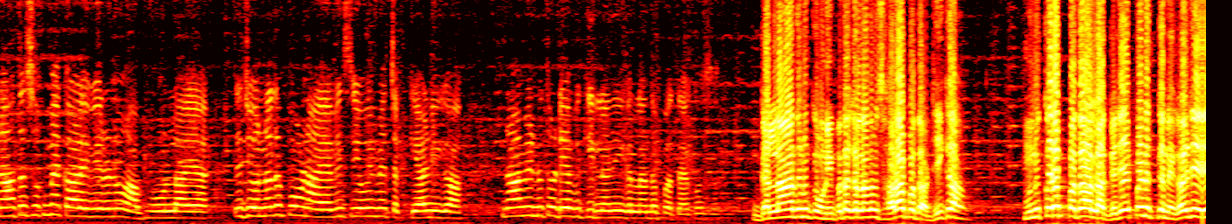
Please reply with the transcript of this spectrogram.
ਨਾ ਤਾਂ ਸੁਖ ਮੈਂ ਕਾਲੇ ਵੀਰ ਨੂੰ ਆਪ ਫੋਨ ਲਾਇਆ ਤੇ ਜੋ ਉਹਨਾਂ ਦਾ ਫੋਨ ਆਇਆ ਵੀ ਸੀ ਉਹ ਵੀ ਮੈਂ ਚੱਕਿਆ ਨਹੀਂਗਾ ਨਾ ਮੈਨੂੰ ਤੁਹਾਡੀਆਂ ਵਕੀਲਾਂ ਦੀਆਂ ਗੱਲਾਂ ਦਾ ਪਤਾ ਹੈ ਕੁਝ ਗੱਲਾਂ ਤੈਨੂੰ ਕਿਉਂ ਨਹੀਂ ਪਤਾ? ਗੱਲਾਂ ਤੈਨੂੰ ਸਾਰਾ ਪਤਾ ਠੀਕ ਆ? ਮੈਨੂੰ ਕਰ ਪਤਾ ਲੱਗ ਜੇ ਭਣਕ ਨਿਕਲ ਜੇ।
